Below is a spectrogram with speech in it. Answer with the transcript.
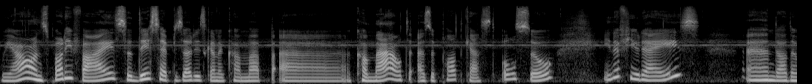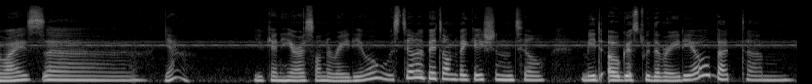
We are on Spotify, so this episode is going to come up, uh, come out as a podcast also in a few days. And otherwise, uh, yeah, you can hear us on the radio. We're still a bit on vacation until mid August with the radio, but um,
